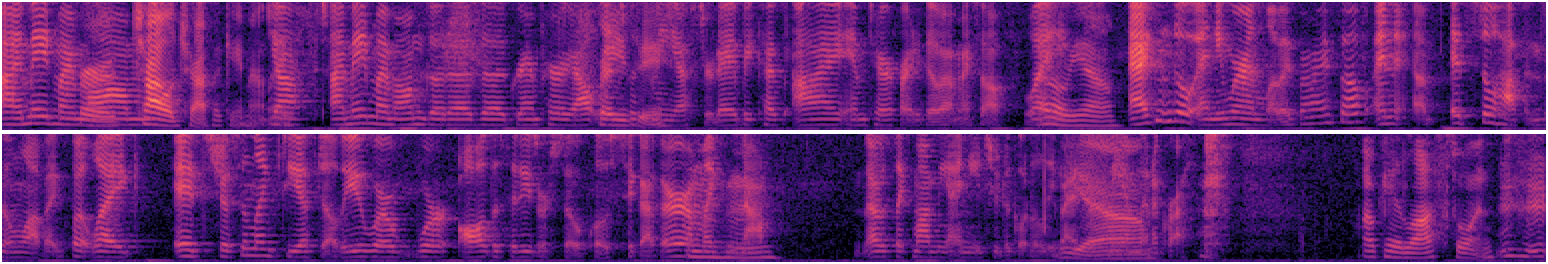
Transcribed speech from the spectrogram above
I made my for mom child trafficking, at Yeah, least. I made my mom go to the Grand Prairie It's outlets with me yesterday because I am terrified to go out myself. Like, oh, yeah. I can go anywhere in Lubbock by myself, and um, it still happens in Lubbock, but like it's just in like DFW where where all the cities are so close together. I'm like, no. I was like, mommy, I need you to go to Levi's with me. I'm gonna cry. Okay, last one. hmm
